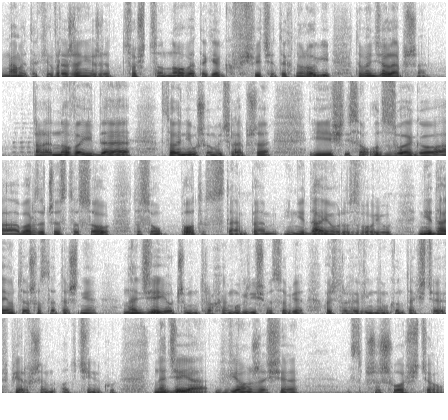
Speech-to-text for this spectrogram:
mamy takie wrażenie, że coś co nowe, tak jak w świecie technologii, to będzie lepsze. Ale nowe idee wcale nie muszą być lepsze i jeśli są od złego, a bardzo często są, to są podstępem i nie dają rozwoju, nie dają też ostatecznie nadziei, o czym trochę mówiliśmy sobie, choć trochę w innym kontekście w pierwszym odcinku. Nadzieja wiąże się z przyszłością.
